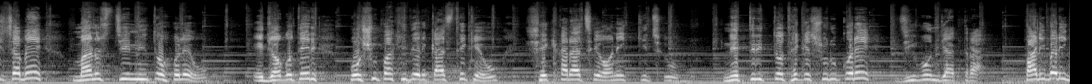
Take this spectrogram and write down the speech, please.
হিসাবে মানুষ চিহ্নিত হলেও এ জগতের পশু পাখিদের কাছ থেকেও শেখার আছে অনেক কিছু। নেতৃত্ব থেকে শুরু করে জীবনযাত্রা, পারিবারিক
